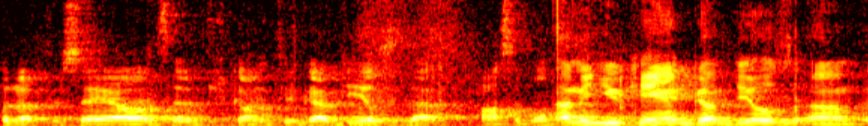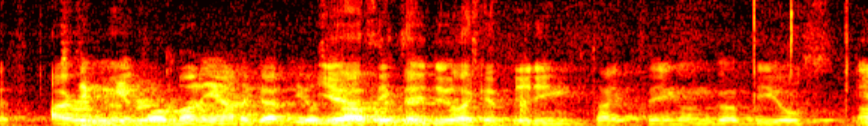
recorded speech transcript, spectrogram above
put it up for sale instead of just going through gov deals? Is that possible? I mean, you can, gov deals, um, if I I think remember. we get more money out of gov deals Yeah, I think they do like a bidding type thing on gov deals. Yeah,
